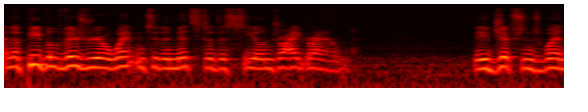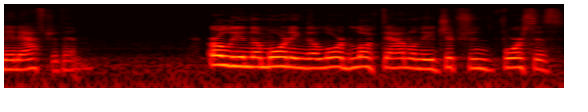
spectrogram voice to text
and the people of Israel went into the midst of the sea on dry ground. The Egyptians went in after them. Early in the morning, the Lord looked down on the Egyptian forces.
